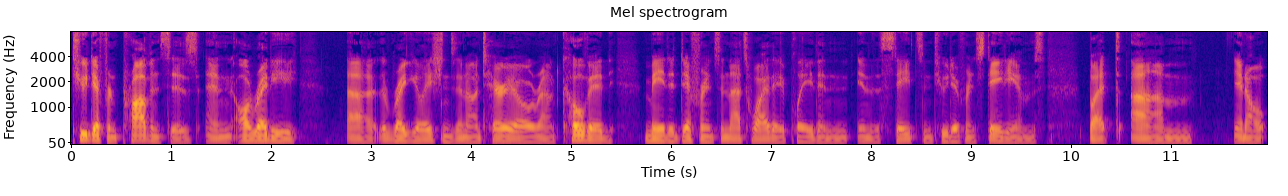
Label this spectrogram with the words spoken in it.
two different provinces, and already uh, the regulations in Ontario around COVID made a difference, and that's why they played in in the states in two different stadiums. But um, you know,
